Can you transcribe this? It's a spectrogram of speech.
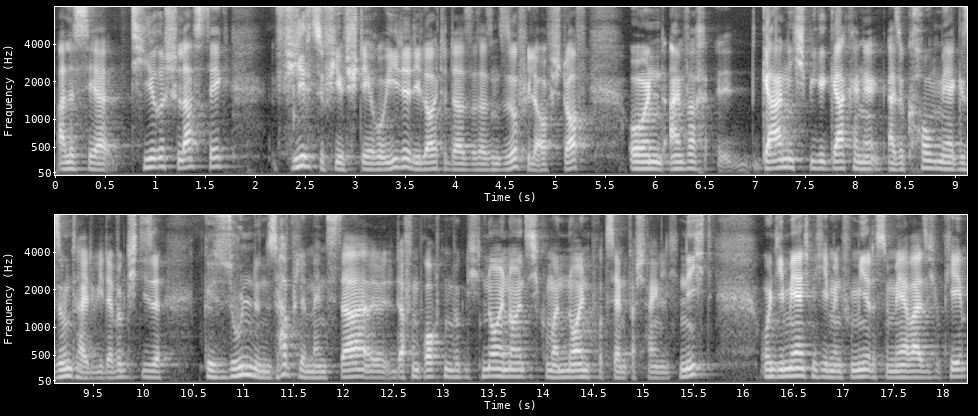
Alles sehr tierisch lastig. Viel zu viel Steroide, die Leute da, da sind so viele auf Stoff und einfach äh, gar nicht, spiegelt gar keine, also kaum mehr Gesundheit wieder. Wirklich diese gesunden Supplements da, äh, davon braucht man wirklich 99,9% wahrscheinlich nicht. Und je mehr ich mich eben informiere, desto mehr weiß ich, okay,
